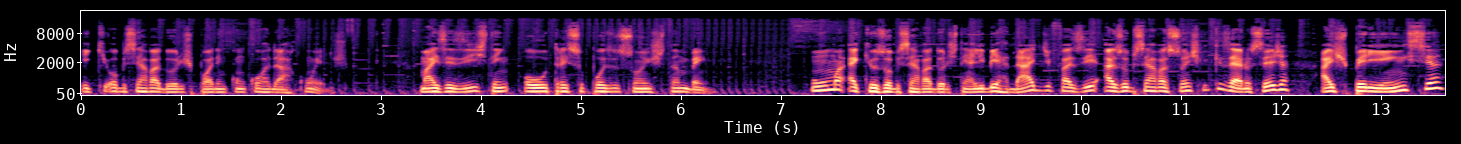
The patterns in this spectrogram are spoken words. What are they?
e que observadores podem concordar com eles. Mas existem outras suposições também. Uma é que os observadores têm a liberdade de fazer as observações que quiserem, ou seja, a experiência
